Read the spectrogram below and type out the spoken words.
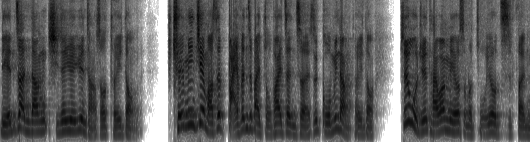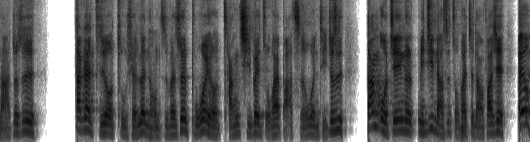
连战当行政院院长的时候推动的。全民健保是百分之百左派政策，是国民党推动，所以我觉得台湾没有什么左右之分呐，就是大概只有主权认同之分，所以不会有长期被左派把持的问题。就是当我今天一个民进党是左派政党，发现哎呦，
